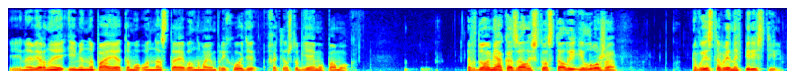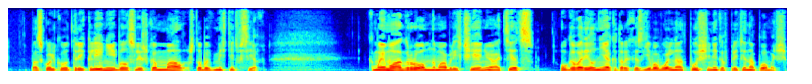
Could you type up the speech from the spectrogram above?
и, наверное, именно поэтому он настаивал на моем приходе, хотел, чтобы я ему помог. В доме оказалось, что столы и ложа выставлены в перестиль, поскольку триклиний был слишком мал, чтобы вместить всех. К моему огромному облегчению отец уговорил некоторых из его вольноотпущенников прийти на помощь.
